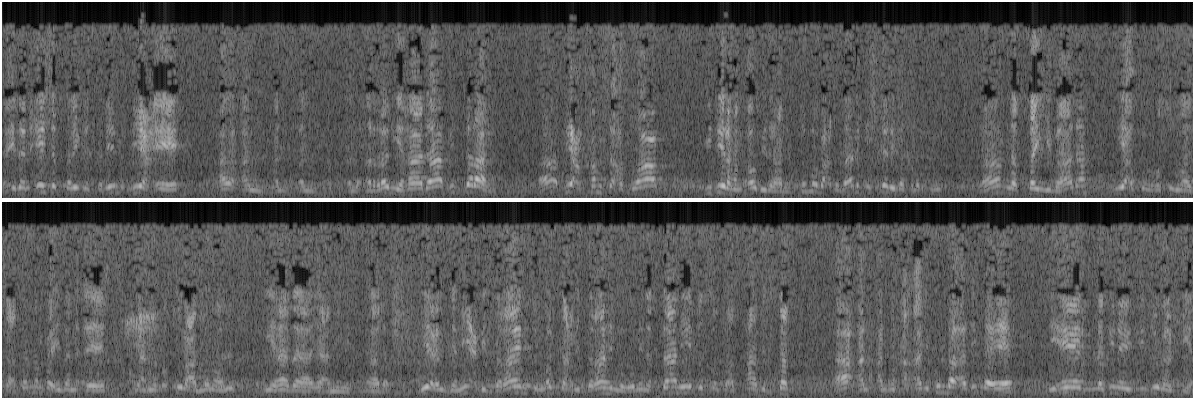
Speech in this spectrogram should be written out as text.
فاذا إيش الطريقة السليم؟ بيع إيه؟ الردي هذا بالدراهم. ها بيع خمسة اصواع بدرهم أو بدرهم ثم بعد ذلك اشتري مثلا من الطيب هذا يأكل رسول الله صلى الله عليه وسلم فإذا إيه يعني الرسول علمه في هذا يعني هذا بيع الجميع بالدراهم ثم ابدع بالدراهم ومن الثاني قصة أصحاب السبت هذه كلها أدلة إيه؟ لايه؟ الذين يجيزون الحيل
